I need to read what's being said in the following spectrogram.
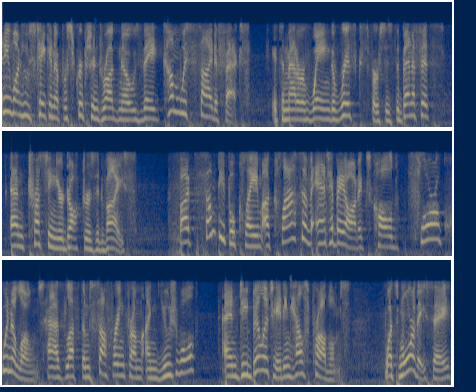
Anyone who's taken a prescription drug knows they come with side effects. It's a matter of weighing the risks versus the benefits and trusting your doctor's advice. But some people claim a class of antibiotics called fluoroquinolones has left them suffering from unusual and debilitating health problems. What's more, they say,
